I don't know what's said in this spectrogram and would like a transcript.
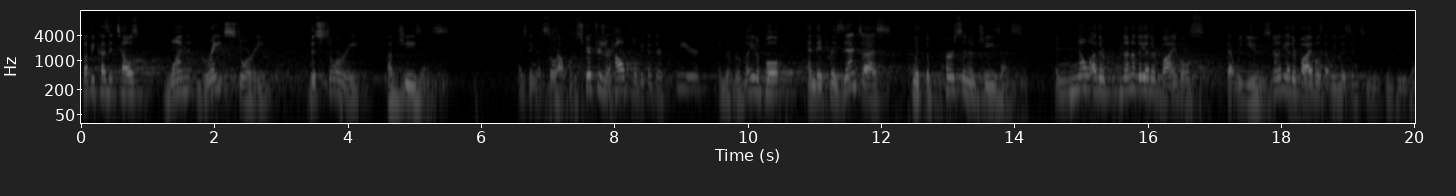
but because it tells one great story, the story of Jesus. I just think that's so helpful. The scriptures are helpful because they're clear and they're relatable and they present us with the person of Jesus. And no other none of the other Bibles that we use. None of the other Bibles that we listen to can do that.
